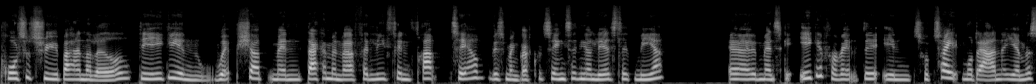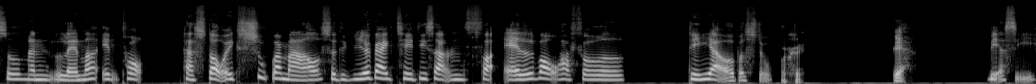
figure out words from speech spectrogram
prototyper, han har lavet. Det er ikke en webshop, men der kan man i hvert fald lige finde frem til ham, hvis man godt kunne tænke sig at læse lidt mere. Uh, man skal ikke forvente en totalt moderne hjemmeside, man lander ind på. Der står ikke super meget, så det virker ikke til, at de sådan for alvor har fået det her op at stå. Okay. Ja. Vil jeg sige.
